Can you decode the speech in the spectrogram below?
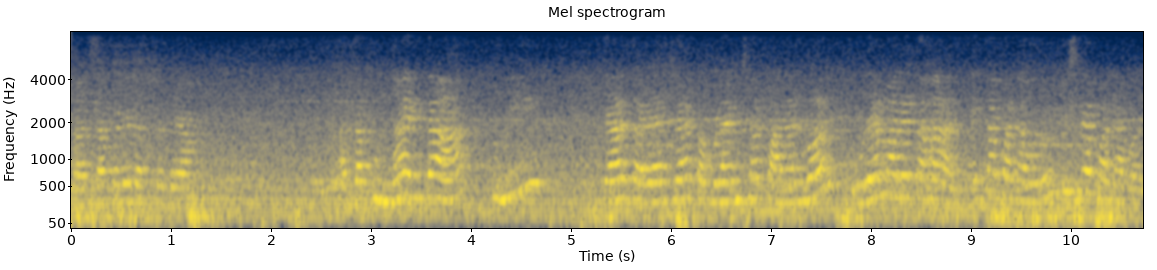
श्वासाकडे लक्ष द्या. आता पुन्हा एकदा तुम्ही त्या तळ्याच्या कपड्यांच्या पानांवर उड्या मारत आहात. एका पानावरून दुसऱ्या पानावर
